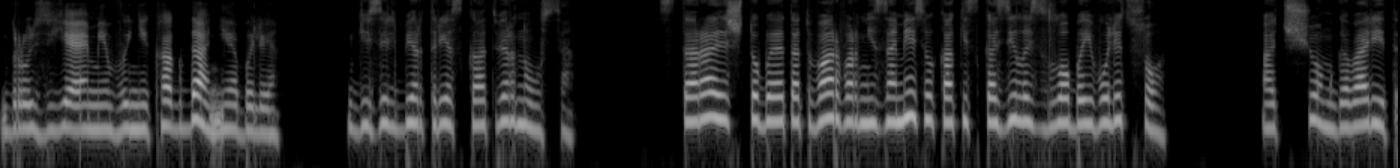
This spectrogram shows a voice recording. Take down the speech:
друзьями вы никогда не были. Гизельберт резко отвернулся, стараясь, чтобы этот варвар не заметил, как исказилось злоба его лицо. О чем говорит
